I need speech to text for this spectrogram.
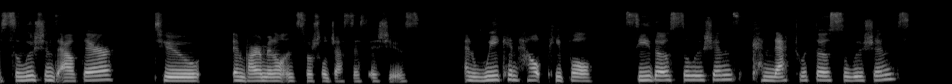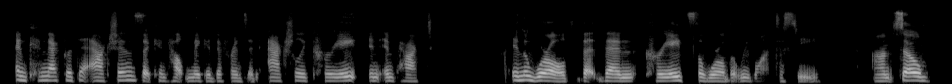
solutions out there to environmental and social justice issues. And we can help people see those solutions, connect with those solutions, and connect with the actions that can help make a difference and actually create an impact in the world that then creates the world that we want to see. Um, so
